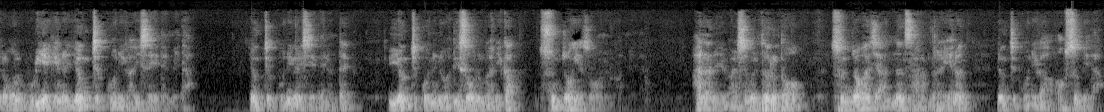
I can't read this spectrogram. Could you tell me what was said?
여러분 우리에게는 영적 권위가 있어야 됩니다. 영적 권위가 있어야 되는데 이 영적 권위는 어디서 오는 거니까 순종에서 오는 겁니다. 하나님의 말씀을 들어도 순종하지 않는 사람들에게는 영적 권위가 없습니다.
